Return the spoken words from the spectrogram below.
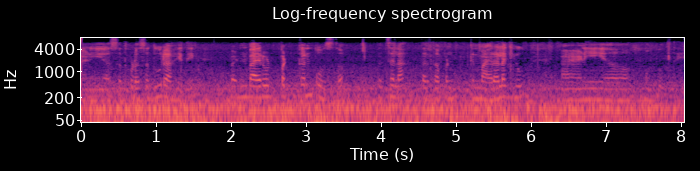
आणि असं थोडंसं दूर आहे ते. पण बाय रोड पटकन पोचतं तर चला तर आपण पटकन मायराला घेऊ. आणि मग बोलते.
